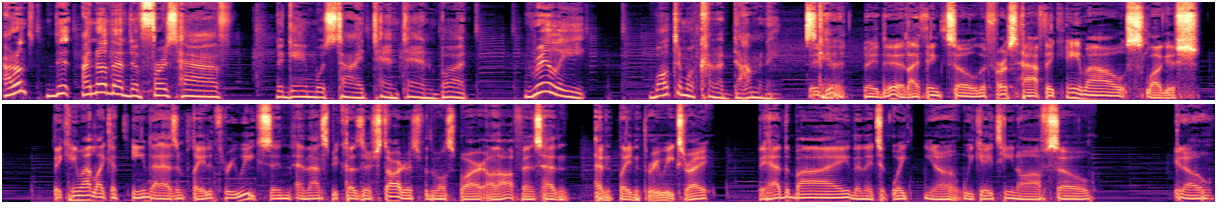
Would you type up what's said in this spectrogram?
I don't, I know that the first half, the game was tied 10 10, but really, Baltimore kind of dominated. They game. did. They did. I think so. The first half, they came out sluggish. They came out like a team that hasn't played in three weeks, and, and that's because their starters, for the most part, on offense hadn't hadn't played in three weeks, right? They had the bye, then they took week, you know, week 18 off. So, you know,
